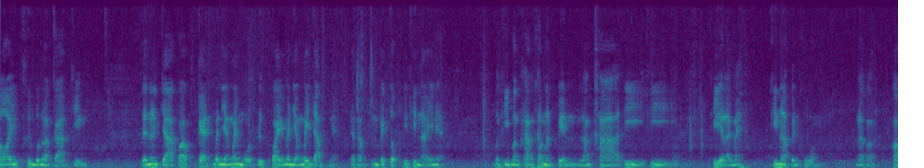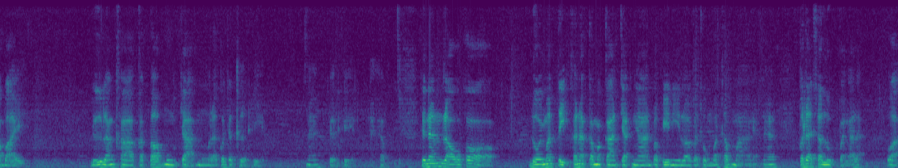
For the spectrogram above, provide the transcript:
ลอยขึ้นบนอากาศจริง แต่เนื่องจากว่าแก๊สมันยังไม่หมด หรือไฟมันยังไม่ดับเนี่ยนะครับมันไปตกที่ที่ไหนเนี่ยบางทีบางครั้งถ้ามันเป็นหลังคาที่ที่ที่อะไรไหมที่น่าเป็นห่วงนะครับผ้าใบ หรือหลังคากระต๊อบมุงจากมุงอะไรก็จะเกิดเหตุนะเกิดเหตุนะครับฉะนั้นเราก็โดยมติคณะกรรมการจัดงานประเพณีลอยกระทงวัดทับมาเนี่ยนะฮะก็ได้สรุปไปแล้วแหละว่า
